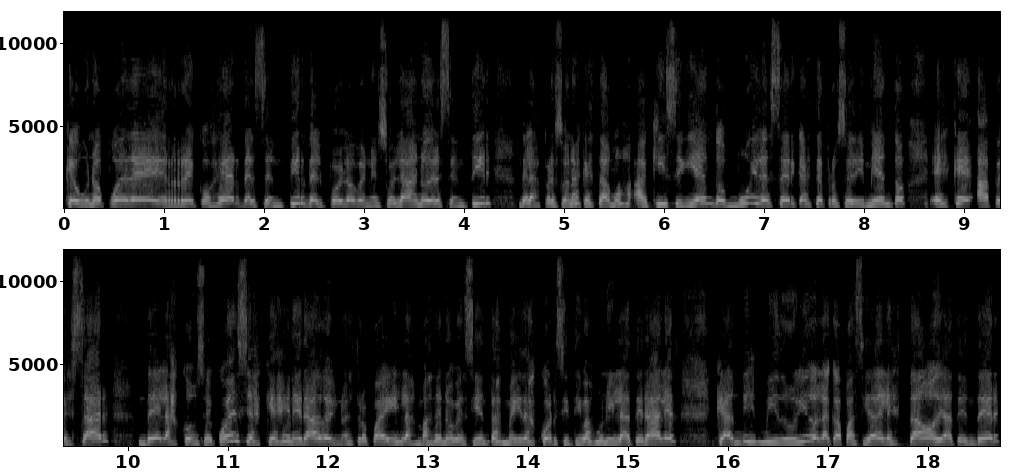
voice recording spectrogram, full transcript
que uno puede recoger del sentir del pueblo venezolano, del sentir de las personas que estamos aquí siguiendo muy de cerca este procedimiento, es que a pesar de las consecuencias que ha generado en nuestro país las más de 900 medidas coercitivas unilaterales que han disminuido la capacidad del Estado de atender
